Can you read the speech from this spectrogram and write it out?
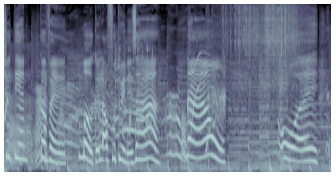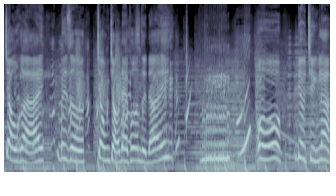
Trước tiên, cần phải mở cái lọ phù thủy này ra. Nào! Ôi, cháu gái, bây giờ trông cháu đẹp hơn rồi đấy. Ồ, điều chính là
